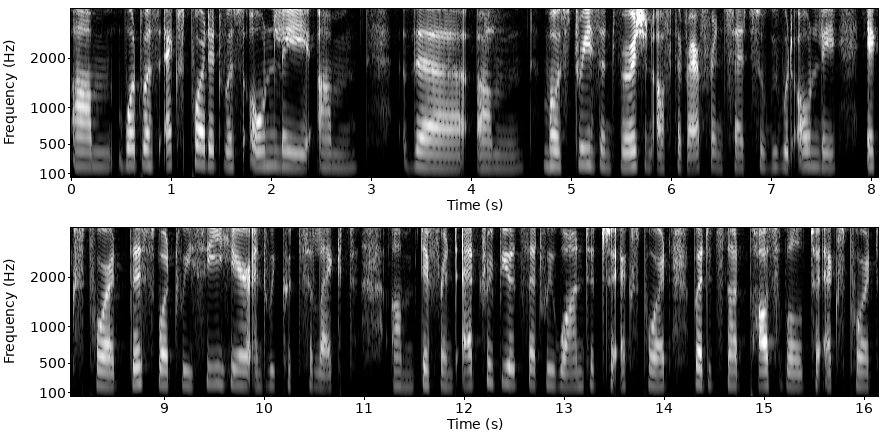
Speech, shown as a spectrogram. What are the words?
um, what was exported was only um, the um, most recent version of the reference set. So we would only export this, what we see here, and we could select um, different attributes that we wanted to export, but it's not possible to export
